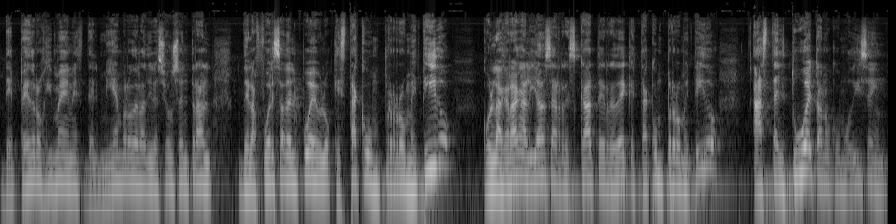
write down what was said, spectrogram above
de Pedro Jiménez, del miembro de la Dirección Central de la Fuerza del Pueblo, que está comprometido con la gran alianza Rescate RD, que está comprometido hasta el tuétano, como dicen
